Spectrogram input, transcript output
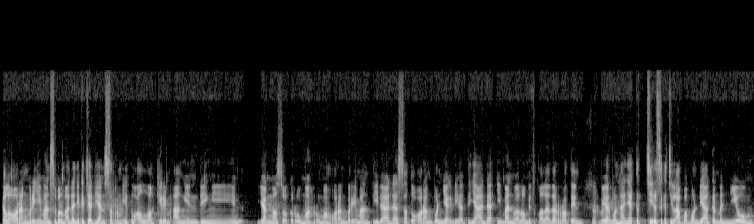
Kalau orang beriman sebelum adanya kejadian serem itu Allah kirim angin dingin yang masuk ke rumah-rumah orang beriman tidak ada satu orang pun yang di hatinya ada iman walau mithqala dzarratin biarpun hanya kecil sekecil apa pun dia akan menyium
